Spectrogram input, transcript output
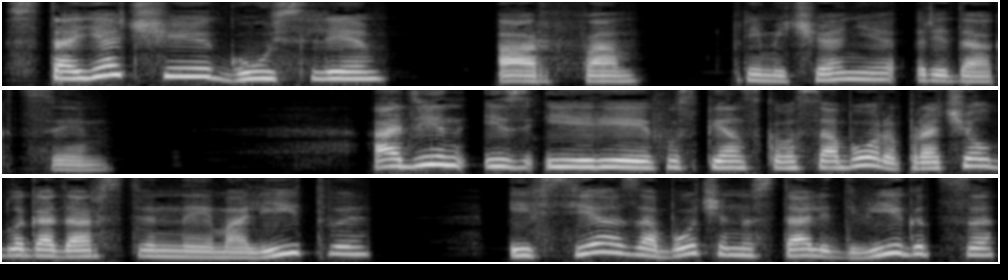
Стоячие гусли, арфа. Примечание редакции. Один из иереев Успенского собора прочел благодарственные молитвы, и все озабоченно стали двигаться,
